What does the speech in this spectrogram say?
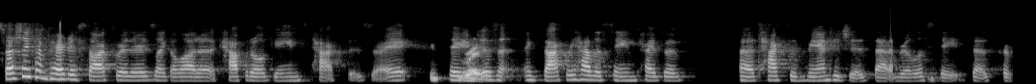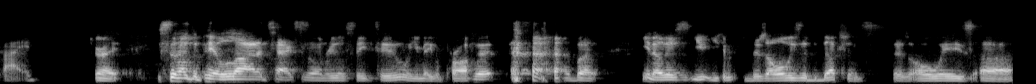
especially compared to stocks where there's like a lot of capital gains taxes, right? They right. doesn't exactly have the same type of uh, tax advantages that real estate does provide. Right. You still have to pay a lot of taxes on real estate too when you make a profit, but you know, there's you, you can there's always the deductions. There's always uh,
